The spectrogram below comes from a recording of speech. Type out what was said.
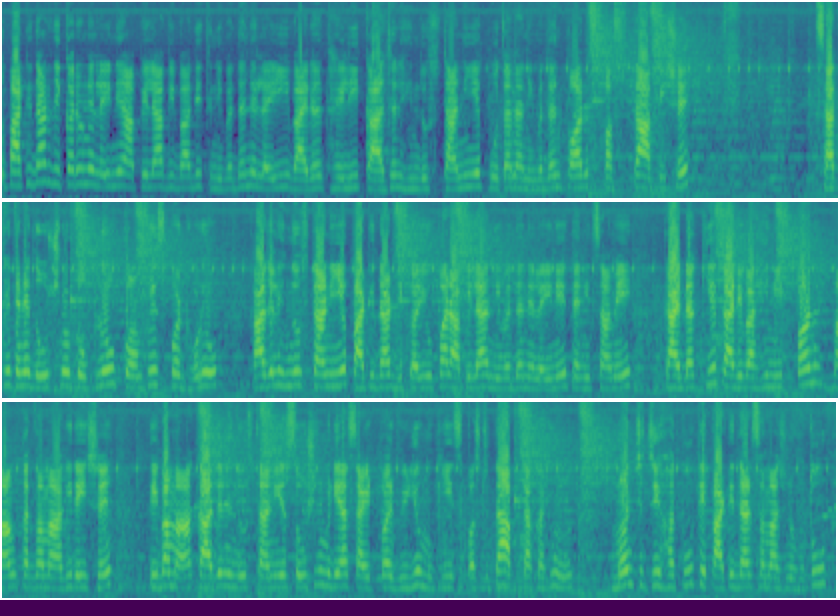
તો પાટીદાર દીકરીઓને લઈને આપેલા વિવાદિત નિવેદનને લઈ વાયરલ થયેલી કાજલ હિન્દુસ્તાનીએ પોતાના નિવેદન પર સ્પષ્ટતા આપી છે. સાથે તેને દોષનો ટોપલો કોંગ્રેસ પર ઢોળ્યો. કાજલ હિન્દુસ્તાનીએ પાટીદાર દીકરીઓ પર આપેલા નિવેદનને લઈને તેની સામે કાયદાકીય કાર્યવાહીની પણ માંગ કરવામાં આવી રહી છે. તેવામાં કાજલ હિન્દુસ્તાનીએ સોશિયલ મીડિયા સાઇટ પર વીડિયો મૂકી સ્પષ્ટતા આપતા કહ્યું, મંચ જે હતું તે પાટીદાર સમાજનું હતું.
